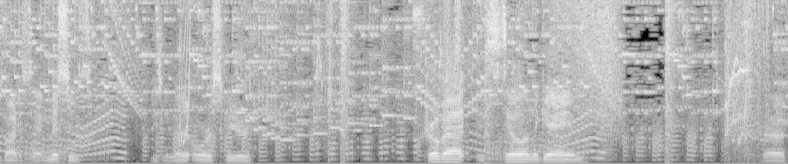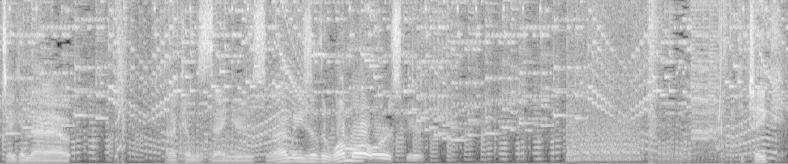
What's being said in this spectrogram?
About to say misses. Using another Aura Sphere. Crobat is still in the game. So taking that out. Now comes Zangoose. And I'm gonna use another one more Aura Sphere. To take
